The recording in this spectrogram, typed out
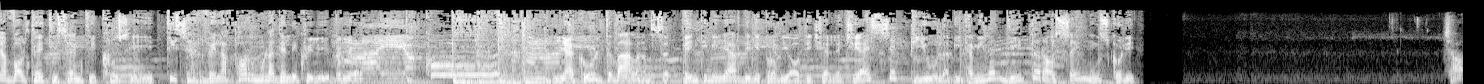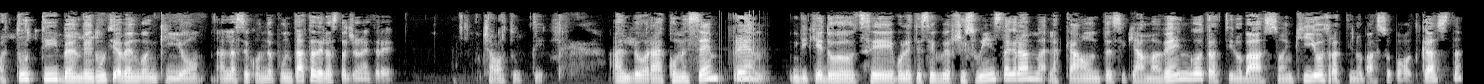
a volte ti senti così, ti serve la formula dell'equilibrio. Yakult Balance, 20 miliardi di probiotici LCS più la vitamina D per ossa e muscoli. Ciao a tutti, benvenuti a Vengo Anch'io, alla seconda puntata della stagione 3. Ciao a tutti. Allora, come sempre, vi chiedo se volete seguirci su Instagram, l'account si chiama Vengo, trattino basso anch'io, trattino basso podcast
